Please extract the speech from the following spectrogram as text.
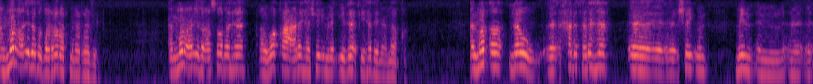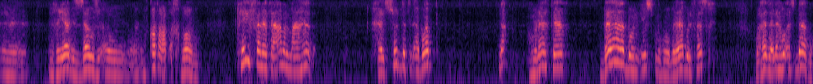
المرأة إذا تضررت من الرجل المرأة إذا أصابها أو وقع عليها شيء من الإيذاء في هذه العلاقة المرأة لو حدث لها شيء من غياب الزوج أو انقطعت أخباره كيف نتعامل مع هذا؟ هل سدت الأبواب؟ لا هناك باب اسمه باب الفسخ وهذا له أسبابه.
